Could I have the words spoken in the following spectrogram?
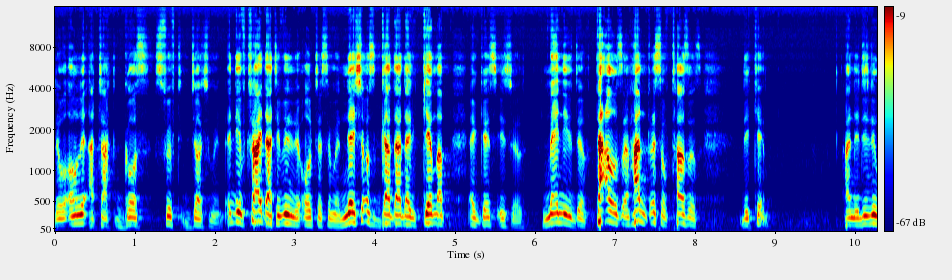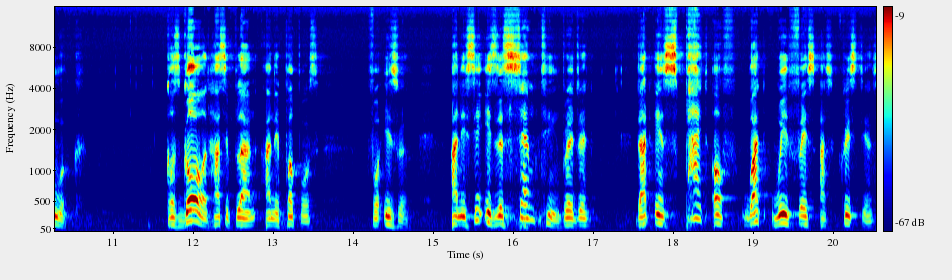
They will only attack God's swift judgment. And they've tried that even in the Old Testament. Nations gathered and came up against Israel. Many of them, thousands, hundreds of thousands, they came. And it didn't work. Because God has a plan and a purpose for Israel. And you see, it's the same thing, brethren, that in spite of what we face as Christians,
